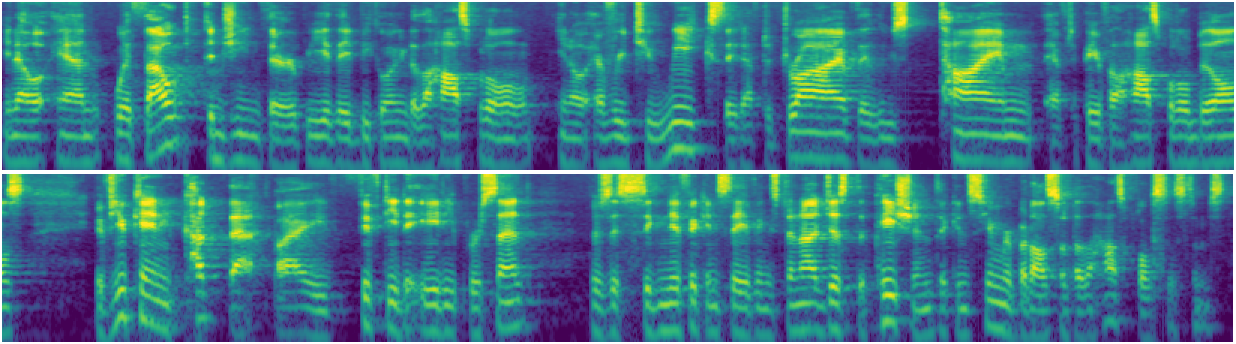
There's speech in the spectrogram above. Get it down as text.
you know and without a gene therapy they'd be going to the hospital you know every two weeks. They'd have to drive. They lose time. They have to pay for the hospital bills if you can cut that by 50 to 80 percent there's a significant savings to not just the patient the consumer but also to the hospital systems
